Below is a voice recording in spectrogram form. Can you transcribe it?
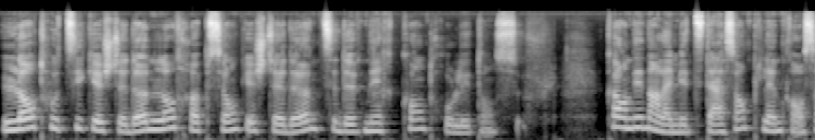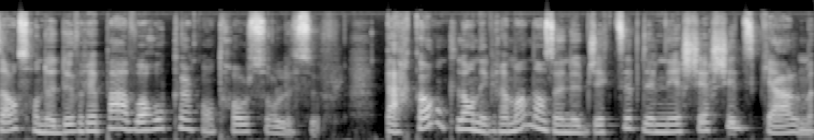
L'autre outil que je te donne, l'autre option que je te donne, c'est de venir contrôler ton souffle. Quand on est dans la méditation pleine conscience, on ne devrait pas avoir aucun contrôle sur le souffle. Par contre, là, on est vraiment dans un objectif de venir chercher du calme.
